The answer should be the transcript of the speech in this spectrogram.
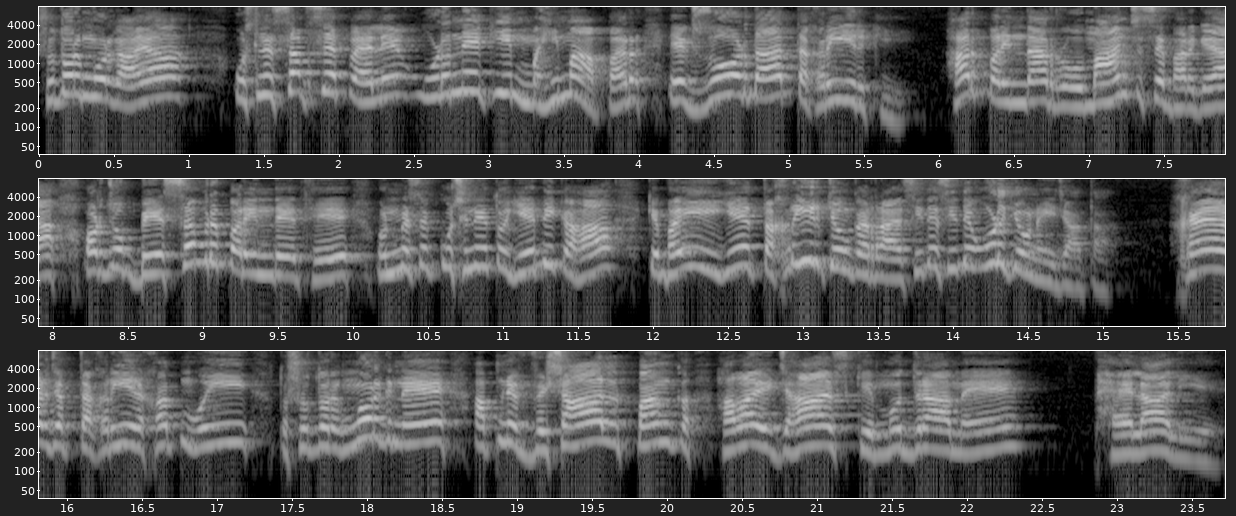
शुतुरमुर्ग आया। उसने सबसे पहले उड़ने की महिमा पर एक जोरदार तकरीर की। हर परिंदा रोमांच से भर गया और जो बेसब्र परिंदे थे, उनमें से कुछ ने तो यह भी कहा कि, भाई, ये तकरीर क्यों कर रहा है? सीधे सीधे उड़ क्यों नहीं जाता? खैर, जब तकरीर खत्म हुई तो शुतुरमुर्ग ने अपने विशाल पंख हवाई जहाज़ की मुद्रा में फैला लिए।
